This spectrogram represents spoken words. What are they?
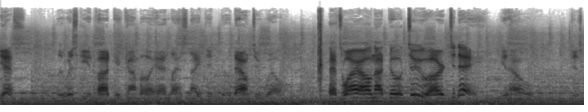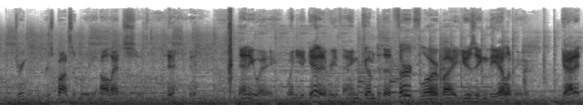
Yes, the whiskey and vodka combo I had last night didn't go down too well. That's why I'll not go too hard today. You know, just drink responsibly and all that shit. anyway, when you get everything, come to the third floor by using the elevator. Got it?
